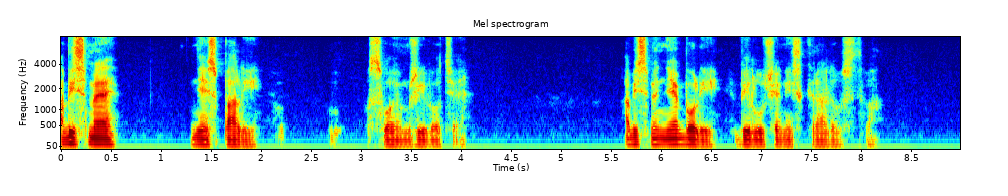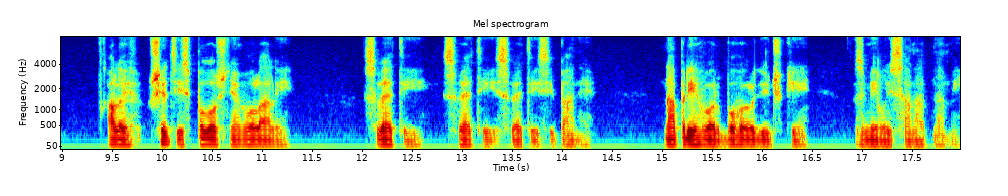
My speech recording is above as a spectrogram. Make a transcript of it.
Aby sme nespali v svojom živote. Aby sme neboli vylúčení z kráľovstva. Ale všetci spoločne volali Svetý, svetý, svetý si, pane. Na príhovor Bohorodičky zmiluj sa nad nami.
